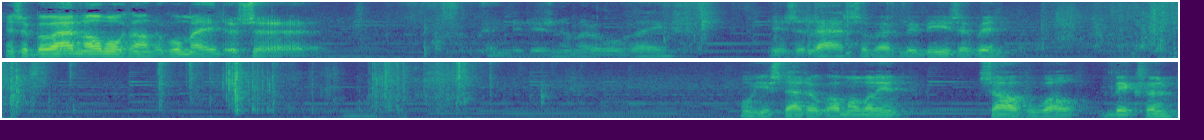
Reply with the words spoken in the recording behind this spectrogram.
En ze bewaren allemaal voor mij, dus... Uh, dit is nummer 5. Dit is de laatste waar ik mee bezig ben. Oh, hier staat ook allemaal wel in. Zaalvoetbal, big fun.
